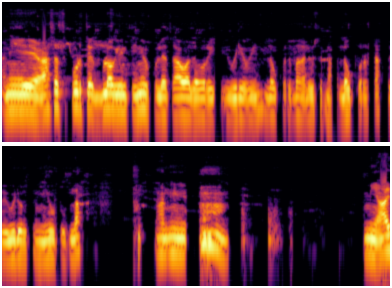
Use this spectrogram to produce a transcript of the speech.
आणि असंच पुढचं एक ब्लॉग येईल ती निरफुल्याचा आवाजावर एक व्हिडिओ येईल लवकर बघायला विसरू नका. लवकरच टाकतो व्हिडिओ तुम्ही यूट्यूबला आणि मी आई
